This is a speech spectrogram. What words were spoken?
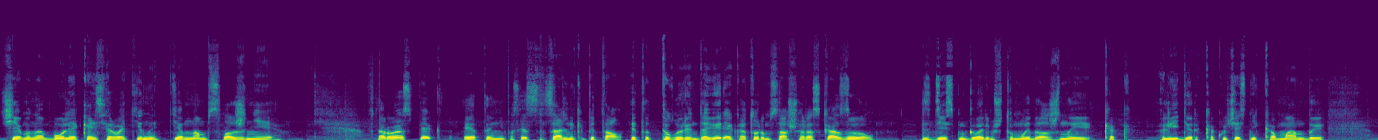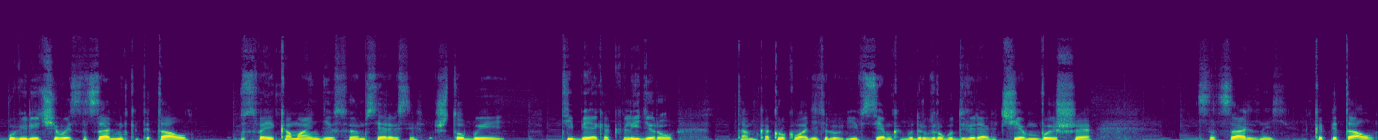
Чем она более консервативна, тем нам сложнее. Второй аспект – это непосредственно социальный капитал. Это тот уровень доверия, о котором Саша рассказывал. Здесь мы говорим, что мы должны, как лидер, как участник команды, увеличивать социальный капитал в своей команде, в своем сервисе, чтобы тебе, как лидеру, там, как руководителю и всем как бы друг другу доверяли. Чем выше социальный капитал,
